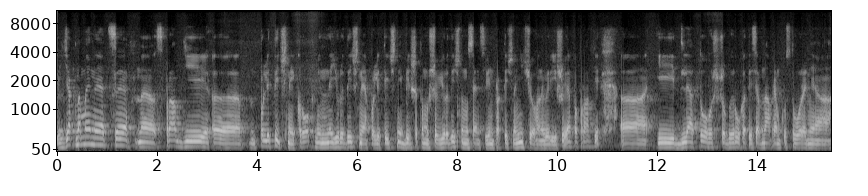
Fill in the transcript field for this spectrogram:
Як на мене, це е, справді е, політичний крок. Він не юридичний, а політичний. Більше тому, що в юридичному сенсі він практично нічого не вирішує по правді. Е, І для того, щоб рухатися в напрямку створення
